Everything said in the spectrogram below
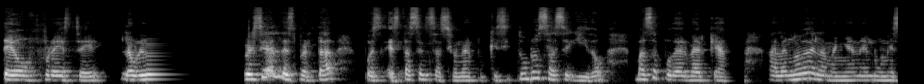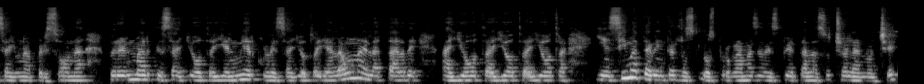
te ofrece la universidad Universidad del Despertar, pues está sensacional, porque si tú nos has seguido, vas a poder ver que a, las nueve de la mañana el lunes hay una persona, pero el martes hay otra, y el miércoles hay otra, y a la una de la tarde hay otra, y otra, y otra, y encima te avientas los, los programas de Despierta a las ocho de la noche,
